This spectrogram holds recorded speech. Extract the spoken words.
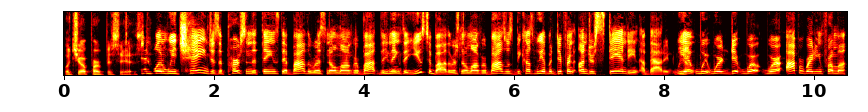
what your purpose is. And when we change as a person, the things that bother us no longer bother. The things that used to bother us no longer bother us because we have a different understanding about it. We have, we, we're, di- we're we're operating from a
